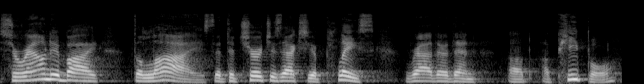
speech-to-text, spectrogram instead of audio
surrounded by the lies that the church is actually a place rather than a, a people,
